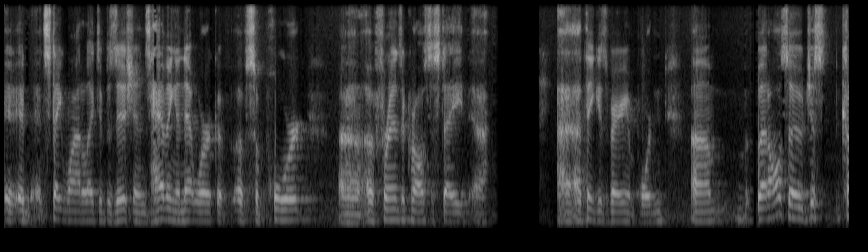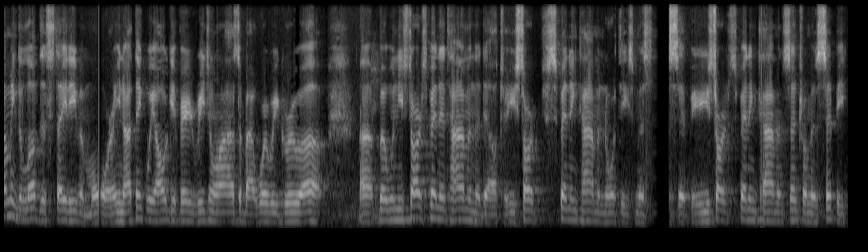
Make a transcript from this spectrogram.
at, at statewide elected positions, having a network of, of support, uh, of friends across the state. Uh, I think is very important. Um, but also just coming to love this state even more. You know, I think we all get very regionalized about where we grew up. Uh, but when you start spending time in the Delta, you start spending time in Northeast Mississippi, you start spending time in Central Mississippi,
